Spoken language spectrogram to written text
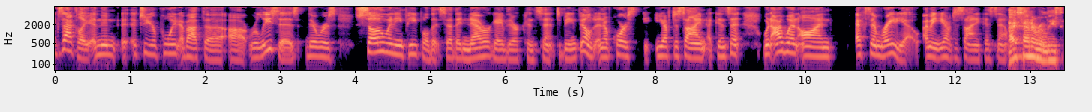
Exactly. And then uh, to your point about the uh, releases, there was so many people that said they never gave their consent to being filmed. And of course, you have to sign a consent. When I went on XM radio, I mean, you have to sign a consent. I sign a release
